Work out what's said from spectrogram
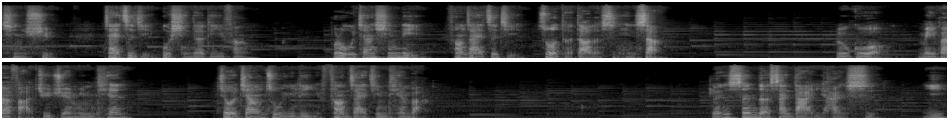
情绪在自己不行的地方。不如将心力放在自己做得到的事情上。如果没办法拒绝明天，就将注意力放在今天吧。人生的三大遗憾是：一、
